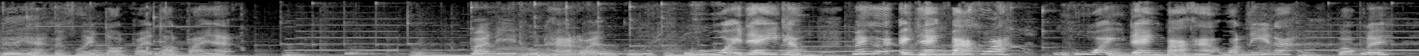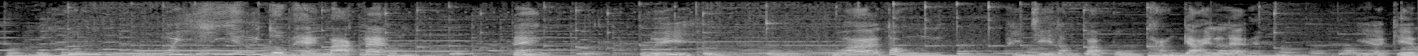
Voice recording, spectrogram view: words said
เรื่อยๆฮะค่อยๆตอดไปตอดไปฮะมาดีทุนห้าร้อยของกูโอ้โหไอแดงอีกแล้วแม่งเอ้ยไอแดงบักว่ะโอ้โหไอแดงบักฮะวันนี้นะบอกเลยโอ้โหเฮ้ยเฮ้ยตัวแพงบักนะแม่งเฮ้ยว่าต้อง พีจีต้องปรับปรุงครั้งใหญ่แล้วแหละเนี่ยเกม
